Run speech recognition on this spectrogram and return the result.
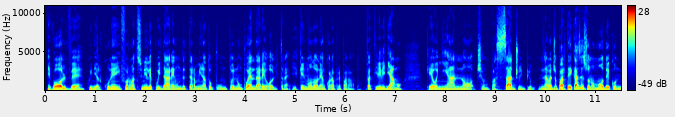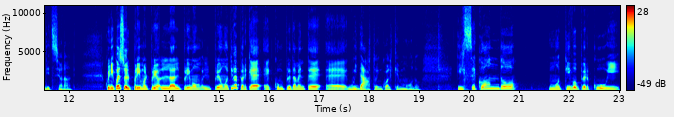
evolve, quindi alcune informazioni le puoi dare a un determinato punto e non puoi andare oltre, il che il mondo non è ancora preparato. Infatti le vediamo che ogni anno c'è un passaggio in più. Nella maggior parte dei casi sono mode condizionati. Quindi questo è il primo, il primo, il, il primo, il primo motivo è perché è completamente eh, guidato in qualche modo. Il secondo motivo per cui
